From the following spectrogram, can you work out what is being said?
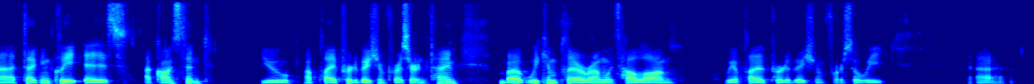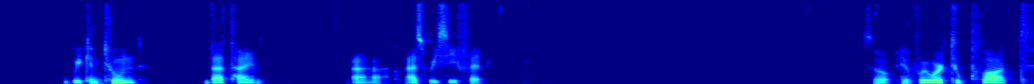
uh, technically is a constant. You apply perturbation for a certain time, but we can play around with how long we apply the perturbation for. So we, uh, we can tune that time uh, as we see fit. So if we were to plot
